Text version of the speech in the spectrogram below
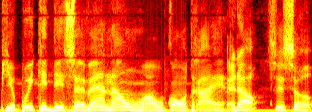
puis il n'a pas été décevant, non, au contraire. Ben non, c'est ça.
